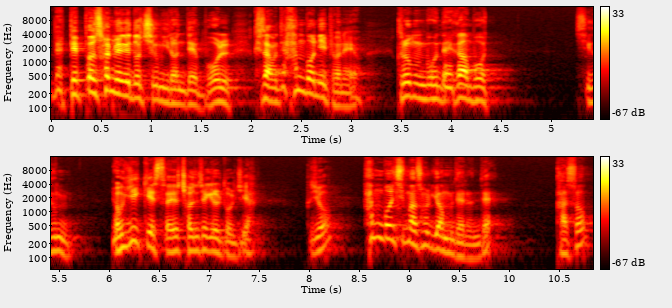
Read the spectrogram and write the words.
몇백 번 설명해도 지금 이런데 뭘 그 사람한테 한 번이 변해요. 그러면 뭐 내가 뭐 지금 여기 있겠어요? 전 세계를 돌지. 그죠? 한 번씩만 설교하면 되는데. 가서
